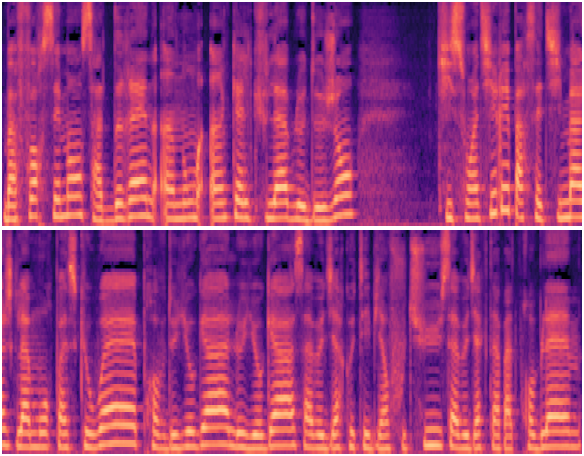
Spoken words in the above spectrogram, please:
bah forcément, ça draine un nombre incalculable de gens qui sont attirés par cette image glamour parce que ouais, prof de yoga, le yoga, ça veut dire que t'es bien foutu, ça veut dire que t'as pas de problème,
